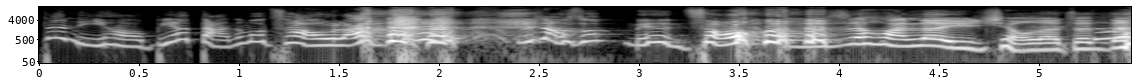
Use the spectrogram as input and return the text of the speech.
但你好不要打那么糙啦。我就想说没很糙，我们是欢乐羽球了，真的。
